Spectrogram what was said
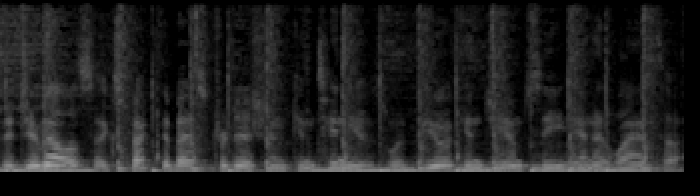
The Jim Ellis Expect the Best tradition continues with Buick and GMC in Atlanta.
